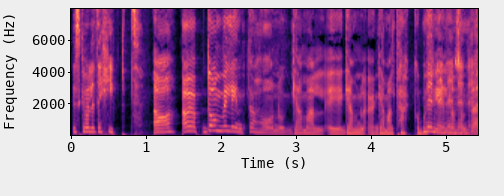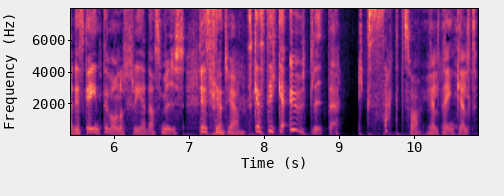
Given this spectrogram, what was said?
Det ska vara lite hippt. Ja, ja, de vill inte ha någon gammal, eh, gamla, gammal tacobuffé Nej, nej, nej, sånt nej, där. Det ska inte vara något fredagsmys. Det ska, tror inte jag. ska sticka ut lite. Exakt så. helt enkelt.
